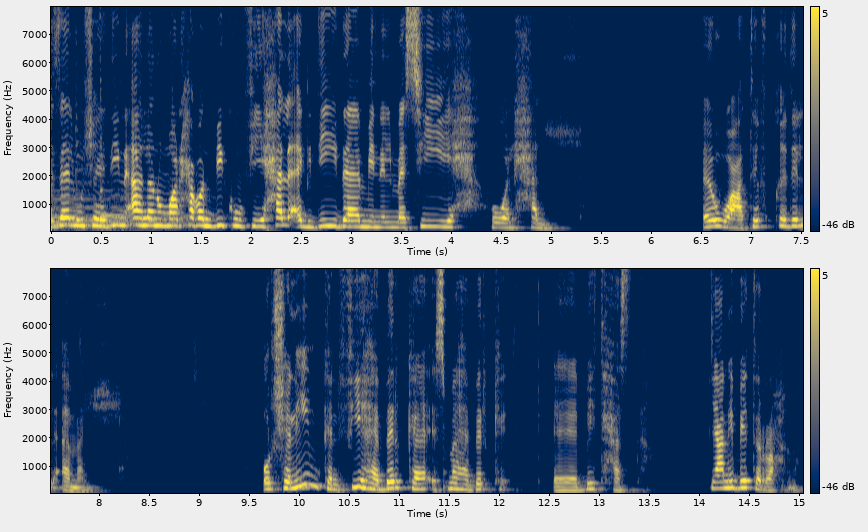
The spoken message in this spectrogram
أعزائي المشاهدين أهلا ومرحبا بكم في حلقة جديدة من المسيح هو الحل. اوعى تفقد الأمل. أورشليم كان فيها بركة اسمها بركة آه، بيت حسدة يعني بيت الرحمة.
